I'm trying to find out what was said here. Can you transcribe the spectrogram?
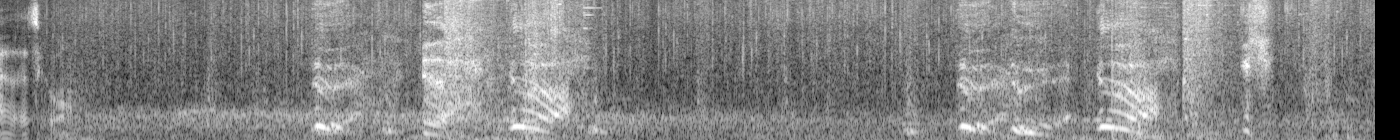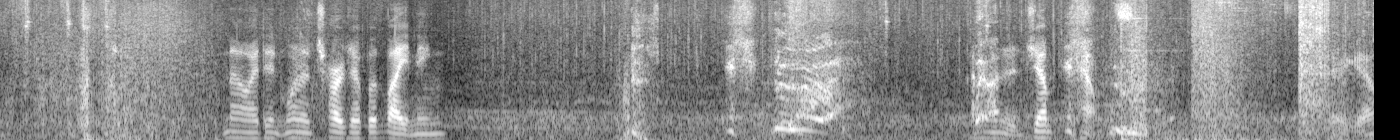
Oh, that's cool. No, I didn't want to charge up with lightning. I wanted to jump pounce. There we go.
